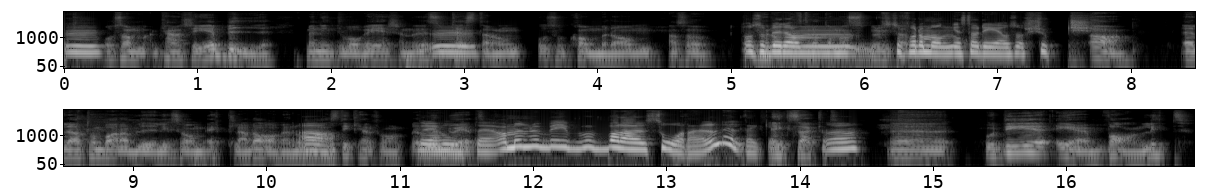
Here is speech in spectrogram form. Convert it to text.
Mm. och som kanske är bi men inte vågar erkänna det. Så Mm. testar de och så kommer de, alltså Och så blir de så får de ångest av det och så tjup, Ja. Eller att de bara blir liksom äcklade av en och Ja. bara stick härifrån. Men du vet. Ja men vi bara sårar den helt enkelt. Exakt. Ja. Eh, och det är vanligt.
